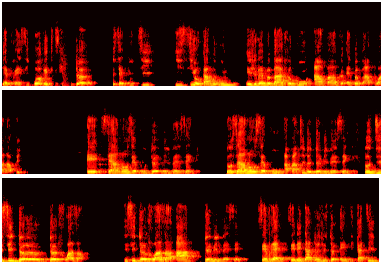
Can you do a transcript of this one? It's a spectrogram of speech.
des principaux redistributeurs de cet outil ici au Cameroun et je vais me battre pour en vendre un peu partout en Afrique. Et c'est annoncé pour 2025. Donc, c'est annoncé pour à partir de 2025. Donc, d'ici deux, deux, trois ans. D'ici deux, trois ans à 2027. C'est vrai, c'est des dates juste indicatives.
